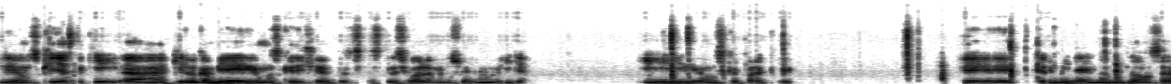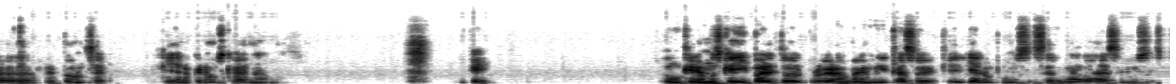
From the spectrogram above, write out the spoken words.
digamos que ya está aquí, aquí lo cambié y digamos que dije pues esto es igual a menos 1 y ya. Y digamos que para que eh, termine, vamos a retornar porque ya no queremos que haga nada más. Ok. Como queremos que ahí pare todo el programa, en el caso de que ya no podemos hacer nada, hacemos eso.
